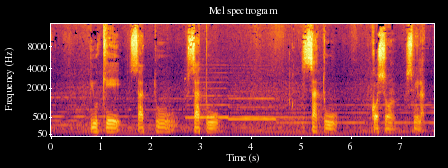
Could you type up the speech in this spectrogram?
UK 11 109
